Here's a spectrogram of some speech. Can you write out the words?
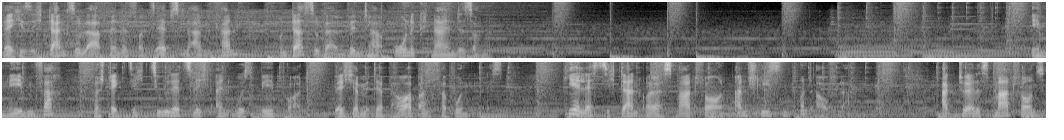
welche sich dank Solarpanel von selbst laden kann und das sogar im Winter ohne knallende Sonne. Im Nebenfach versteckt sich zusätzlich ein USB-Port, welcher mit der Powerbank verbunden ist. Hier lässt sich dann euer Smartphone anschließen und aufladen. Aktuelle Smartphones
